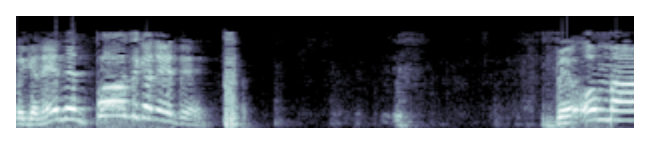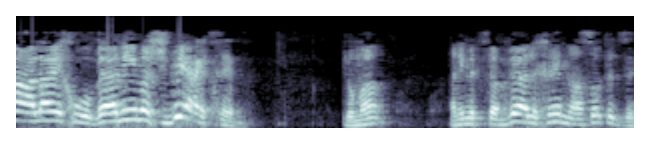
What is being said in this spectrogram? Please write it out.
בגן עדן? פה זה גן עדן. באומה עלייכו, ואני משביע אתכם. כלומר, אני מצווה עליכם לעשות את זה.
